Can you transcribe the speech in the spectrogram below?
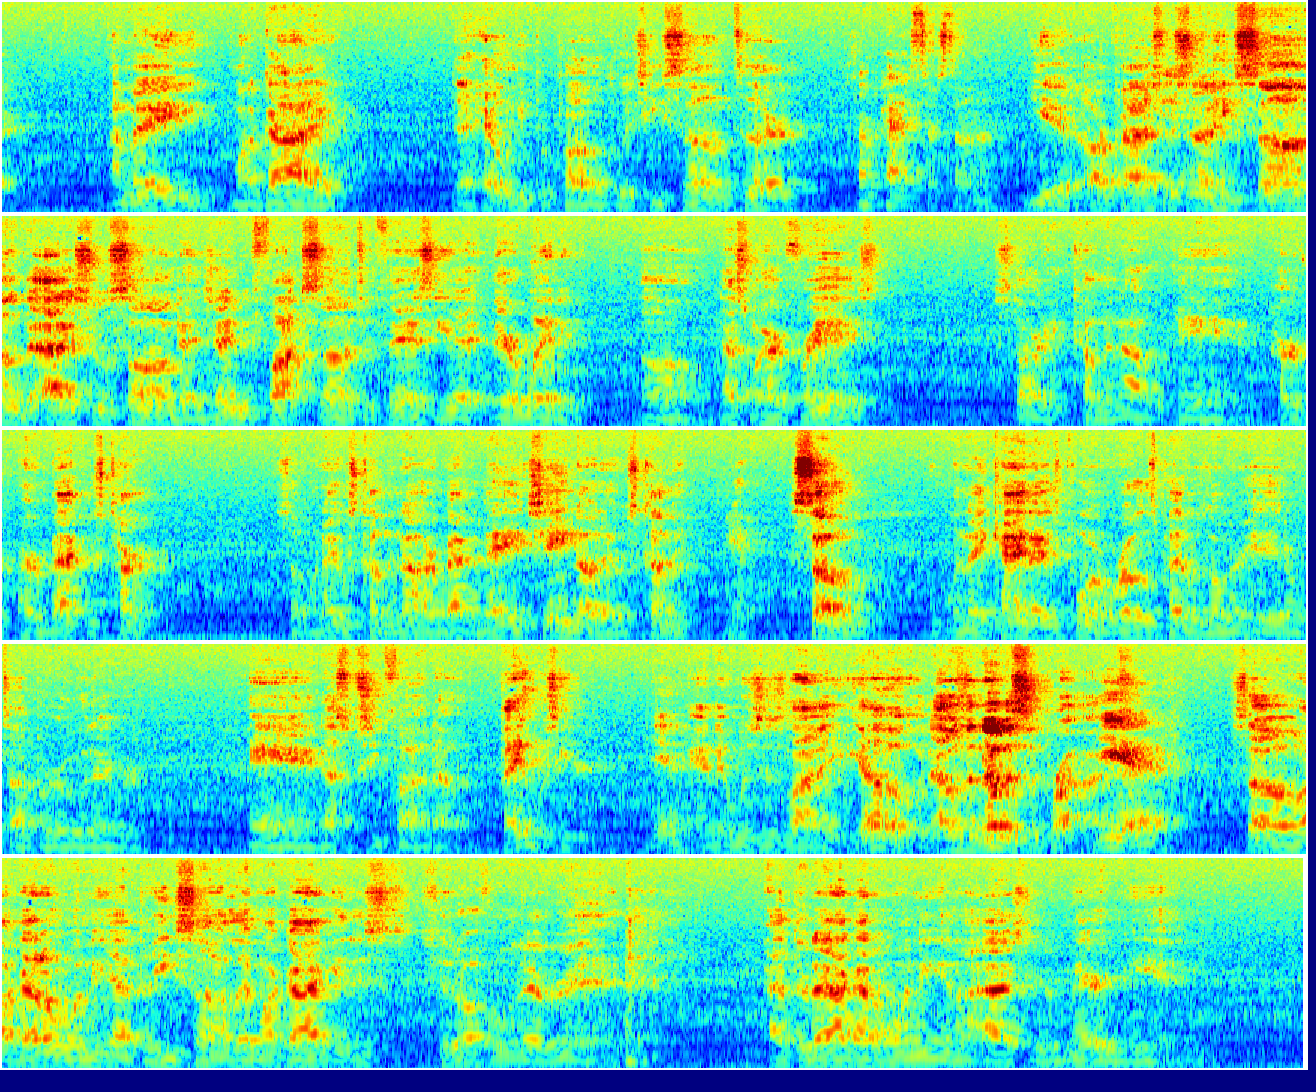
I made my guy that helped me propose, which he sung to her. Her pastor's son. Yeah, our pastor son, he sung the actual song that Jamie Foxx sung to Fancy at their wedding. Um, that's when her friends started coming out and her her back was turned. So when they was coming out, her back they ain't, she ain't know that was coming. Yeah. So when they came, they was pouring rose petals on her head on top of her or whatever. And that's when she found out they was here. Yeah. And it was just like, yo, that was another surprise. Yeah. So I got on one knee after he signed. I let my guy get his shit off or whatever. And after that, I got on one knee and I asked her to marry me. And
